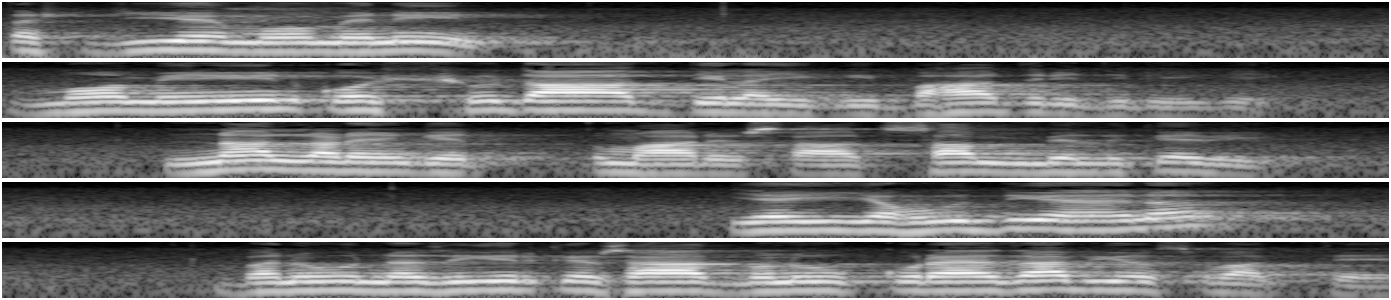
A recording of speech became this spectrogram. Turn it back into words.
تشجیع مومنین۔ مومنین کو شدہ دلائی گی، بہادری دلی گی۔ نہ لڑیں گے تمہارے ساتھ، سب مل کے بھی۔ یہی یہودی ہیں نا، بنو نذیر کے ساتھ بنو قریضہ بھی اس وقت تھے۔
